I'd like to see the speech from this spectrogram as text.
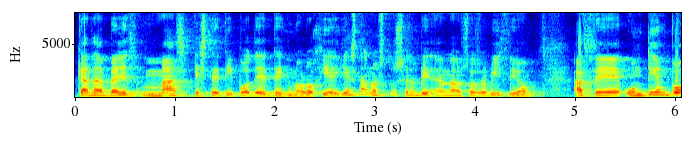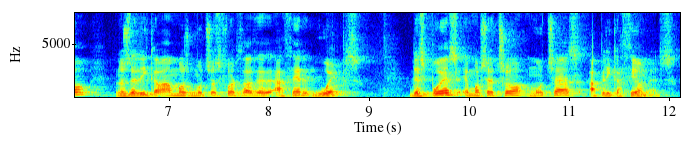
cada vez más este tipo de tecnología. Y está nuestro, en nuestro servicio. Hace un tiempo nos dedicábamos mucho esfuerzo a hacer webs. Después hemos hecho muchas aplicaciones.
